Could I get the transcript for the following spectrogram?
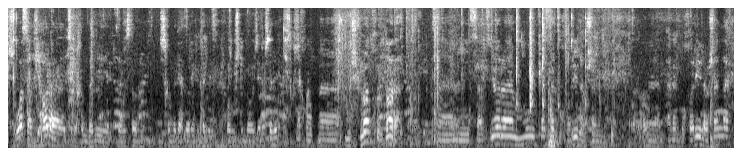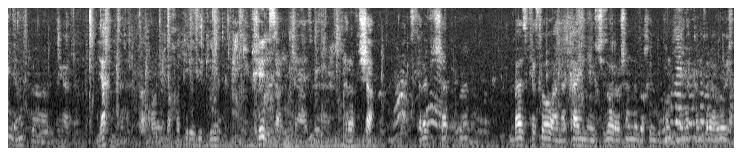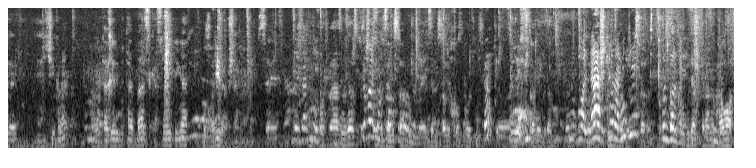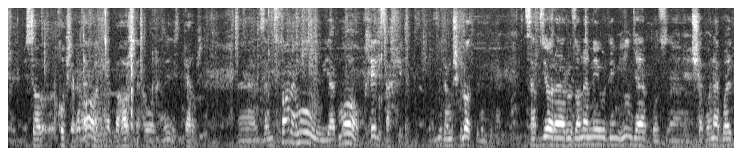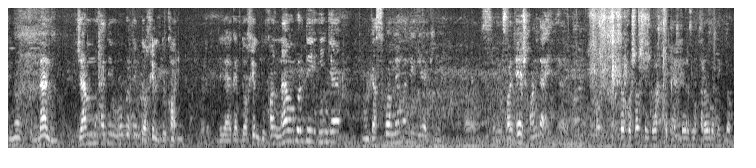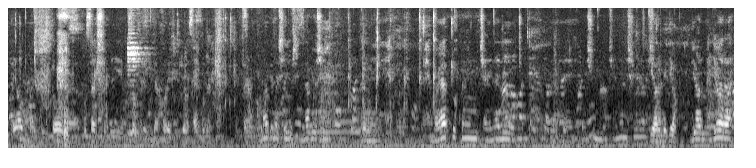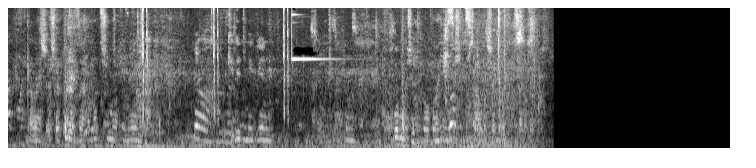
شما سبزی ها را چه رقم در زمستان چه رقم نگهداری می‌کنید با مشکل مواجه نشدید خب مشکلات خود یعنی سبزی ها را مو کسر بخاری روشن. اگر بخاری روشن نکنی اون دیگه یخ می‌زنه. به خاطر از که خیلی سرد میشه از طرف شب. از طرف شب بعض کسا علکین چیزا روشن داخل دکان کنه کم ذره هوایش چی کنن؟ تغییر بده بعض کسای دیگه بخاری روشن. خب از نظر تو چطور بود؟ زمستان زمستان خوب بود. یا زمستان کدام فوتبال نه شکر میگی؟ فوتبال بود. بودم فعلا هم هوا بسیار خوب شده تقریبا دیگه بهار شده هوا گرم اه، زمستان همو یک ماه خیلی سختی بود. مشکلات بودیم بودن سبزی ها را روزانه میوردیم اینجا باز شبانه باید اینا کلن جمع می‌کردیم بردیم داخل دکان. دیگه اگر داخل دکان نمیبردی اینجا اون گسبا میماندی یکی فاتحش خوانده اید خب، بسیار خوشحال شدیم که وقتی به اختیار از ما قرار دادیم. کدام پیام از دوستان خصوصا شما مسافری که در خارج اینجا سعی کنند پیام کنند حکومت باشیم زنده باشیم یعنی حمایت بکنیم چینل چینلشون هم دیار مدیا دیار مدیا را. تشکر از زحمات شما کنیم کلید میگین خوب میشه با باهی تشکر سلامت.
